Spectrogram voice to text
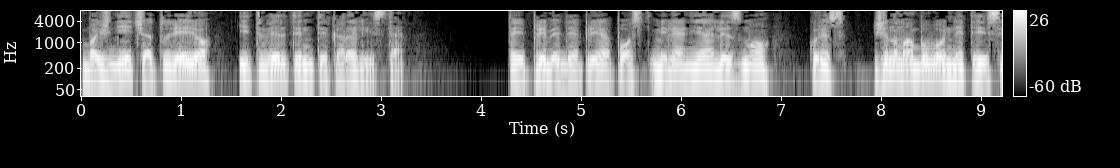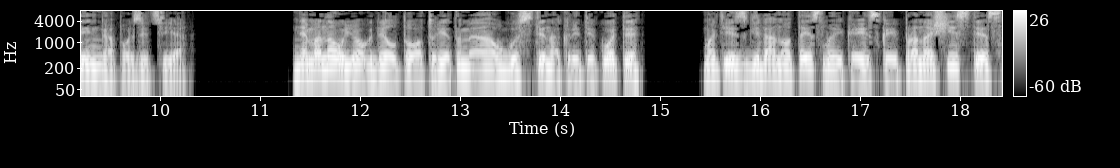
bažnyčia turėjo įtvirtinti karalystę. Tai privedė prie postmilenializmo, kuris, žinoma, buvo neteisinga pozicija. Nemanau, jog dėl to turėtume Augustiną kritikuoti, Matys gyveno tais laikais, kai pranašystės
